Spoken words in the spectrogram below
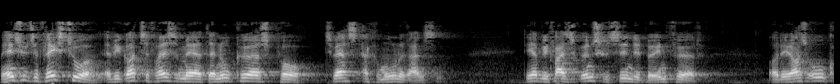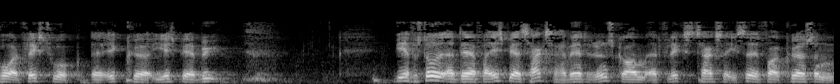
Med hensyn til flextur er vi godt tilfredse med, at der nu køres på tværs af kommunegrænsen. Det har vi faktisk ønsket, siden det blev indført. Og det er også ok, at flextur øh, ikke kører i Esbjerg by. Vi har forstået, at der fra Esbjerg Taxa har været et ønske om, at flex taxa i stedet for at køre sådan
